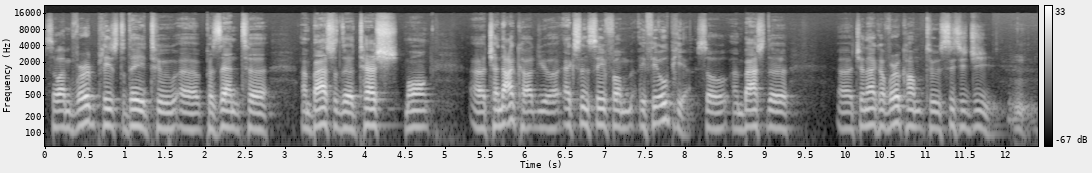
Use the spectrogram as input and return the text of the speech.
So I'm very pleased today to uh, present uh, Ambassador Tesh Mon uh, Chanaka, Your Excellency from Ethiopia. So Ambassador uh, Chanaka, welcome to CCG. Mm.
